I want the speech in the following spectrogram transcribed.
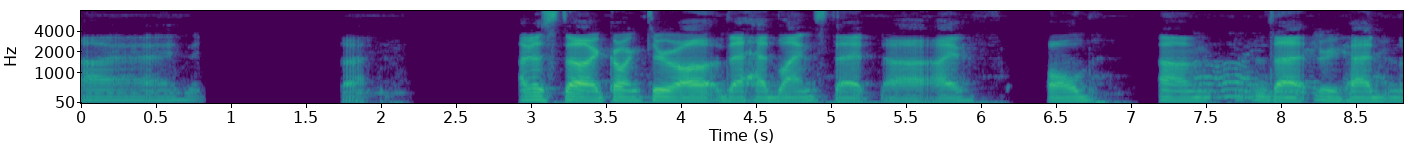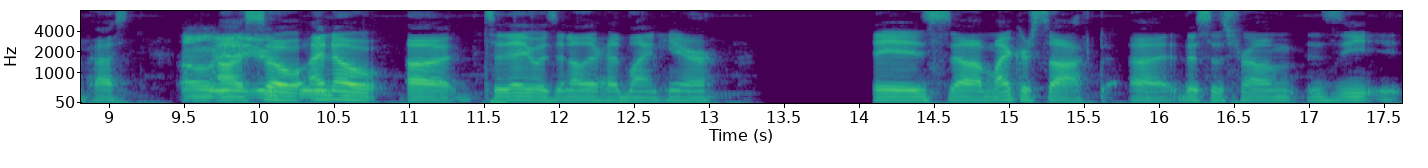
I think that. I'm just uh, going through all the headlines that uh, I've pulled um, that we've had in the past. Oh yeah. Uh, so I know uh, today was another headline here. Is uh, Microsoft? Uh, this is from Z,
